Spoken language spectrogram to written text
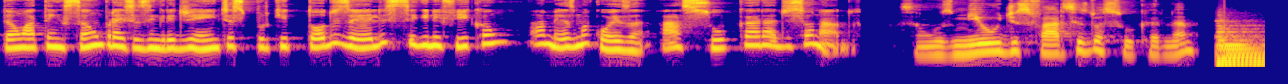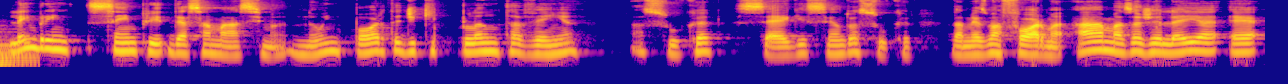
Então, atenção para esses ingredientes, porque todos eles significam a mesma coisa: açúcar adicionado. São os mil disfarces do açúcar, né? Lembrem sempre dessa máxima: não importa de que planta venha, açúcar segue sendo açúcar. Da mesma forma, ah, mas a geleia é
